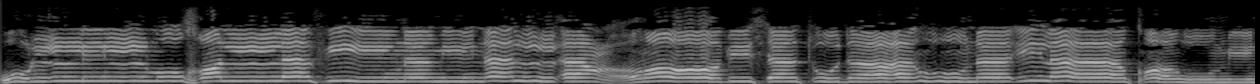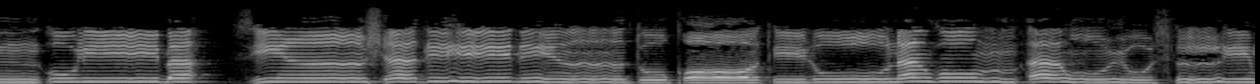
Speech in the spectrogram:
قُل لِّلْمُخَلَّفِينَ مِنَ الْأَعْرَابِ سَتُدْعَوْنَ إِلَىٰ قَوْمٍ أُولِي بَأْسٍ شَدِيدٍ تُقَاتِلُونَهُمْ أَوْ يُسْلِمُونَ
